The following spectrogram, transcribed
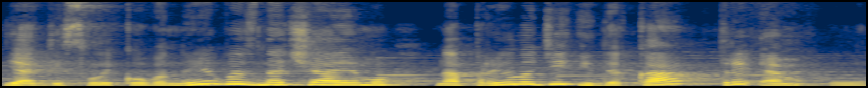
Якість клейковини визначаємо на приладі ІДК 3МУ.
